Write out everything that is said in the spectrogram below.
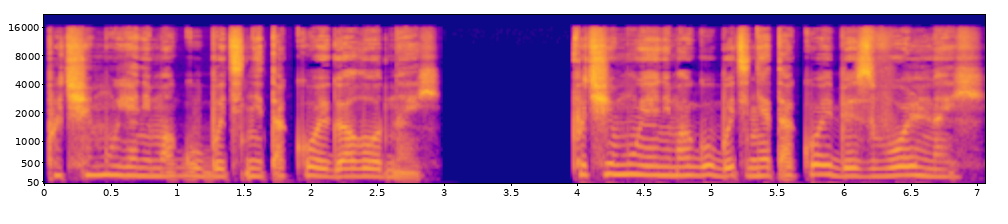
Почему я не могу быть не такой голодной? Почему я не могу быть не такой безвольной?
